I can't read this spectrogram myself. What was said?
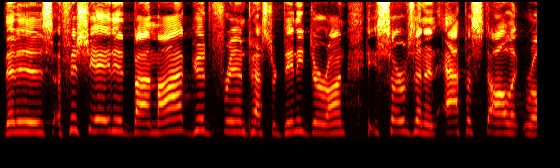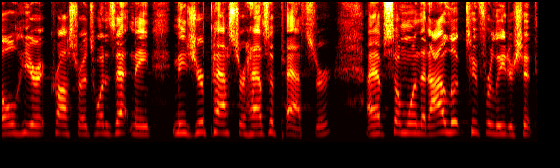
that is officiated by my good friend, Pastor Denny Duron. He serves in an apostolic role here at Crossroads. What does that mean? It means your pastor has a pastor. I have someone that I look to for leadership.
